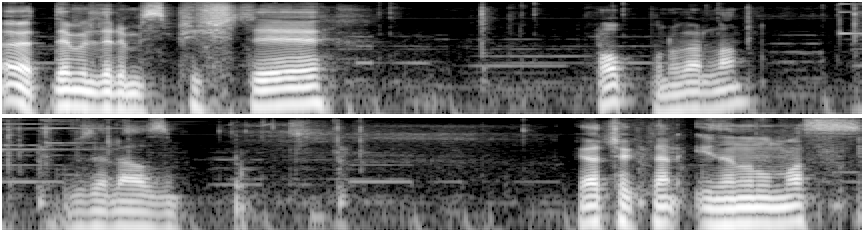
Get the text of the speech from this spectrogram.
Evet demirlerimiz pişti. Hop bunu ver lan. Bize lazım. Gerçekten inanılmaz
